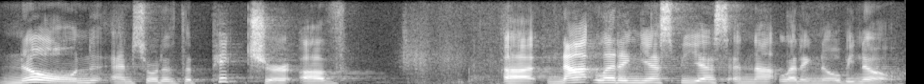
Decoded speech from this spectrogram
known and sort of the picture of uh, not letting yes be yes and not letting no be no.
